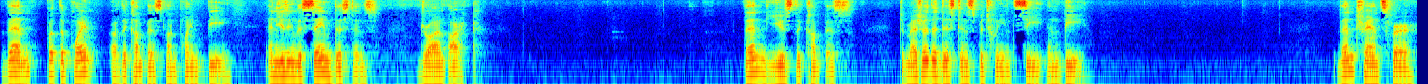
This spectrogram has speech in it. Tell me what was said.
Then, put the point of the compass on point B, and using the same distance, draw an arc. Then use the compass to measure the distance between C and B. Then transfer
